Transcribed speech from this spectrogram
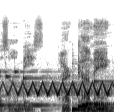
Zombies are coming.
